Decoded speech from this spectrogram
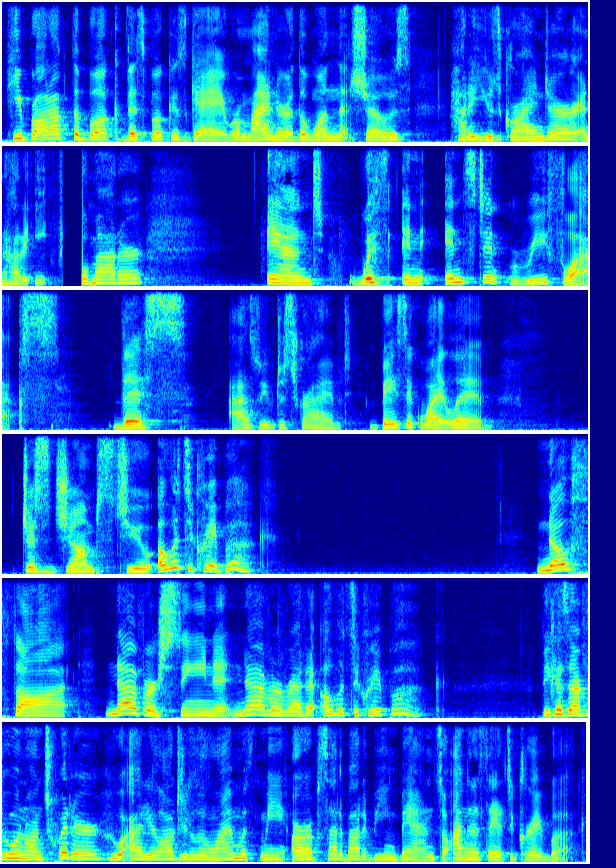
he brought up the book "This Book Is Gay." Reminder, the one that shows how to use Grindr and how to eat fecal matter, and with an instant reflex, this, as we've described, basic white lib, just jumps to, "Oh, it's a great book." No thought, never seen it, never read it. Oh, it's a great book because everyone on Twitter who ideologically align with me are upset about it being banned. So I'm going to say it's a great book.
